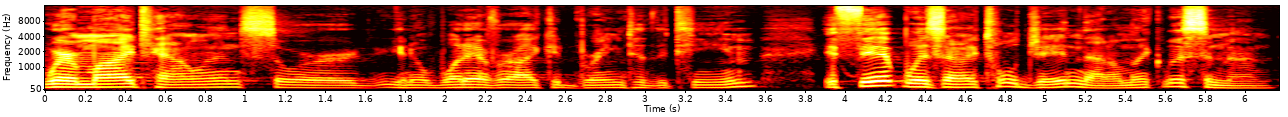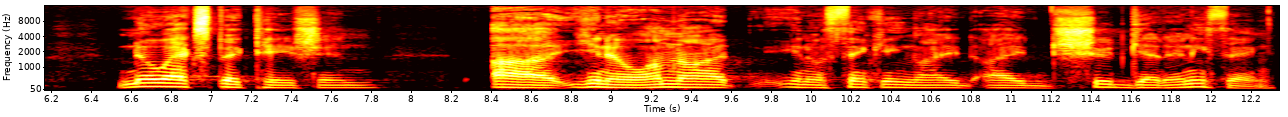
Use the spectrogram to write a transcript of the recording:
where my talents or you know whatever I could bring to the team, if it was, and I told Jaden that I'm like, listen, man, no expectation, uh, you know, I'm not, you know, thinking I I should get anything,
